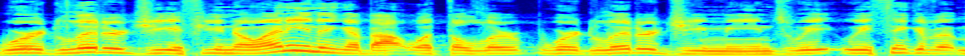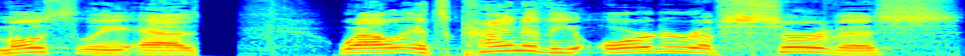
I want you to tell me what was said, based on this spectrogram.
word liturgy, if you know anything about what the word liturgy means, we, we think of it mostly as well, it's kind of the order of service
